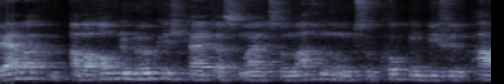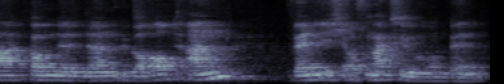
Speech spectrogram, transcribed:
Wäre aber auch eine Möglichkeit, das mal zu machen, um zu gucken, wie viel Paar kommen denn dann überhaupt an, wenn ich auf Maximum bin.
